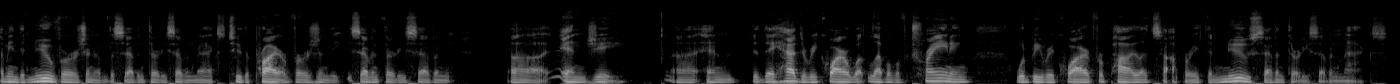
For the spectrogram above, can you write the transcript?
I mean, the new version of the 737 MAX to the prior version, the 737 uh, NG. Uh, and they had to require what level of training would be required for pilots to operate the new 737 MAX.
